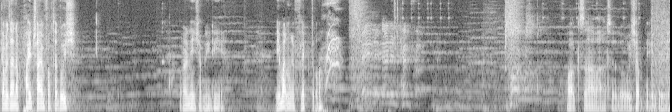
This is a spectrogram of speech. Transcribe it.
Kann mit seiner Peitsche einfach dadurch. Oder nee, ich habe eine Idee. Jemanden Reflektor. Fox, na warte, du, ich habe eine Idee.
